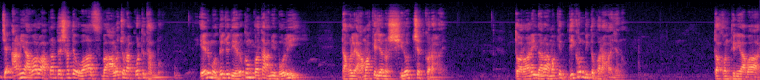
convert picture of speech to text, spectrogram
যে আমি আবারও আপনাদের সাথে ওয়াজ বা আলোচনা করতে থাকব, এর মধ্যে যদি এরকম কথা আমি বলি, তাহলে আমাকে যেন শিরোচ্ছেদ করা হয় তরবারি দ্বারা আমাকে দ্বিখণ্ডিত করা হয় যেন। তখন তিনি আবার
